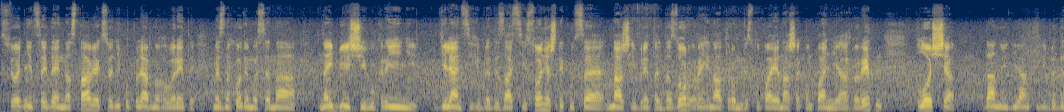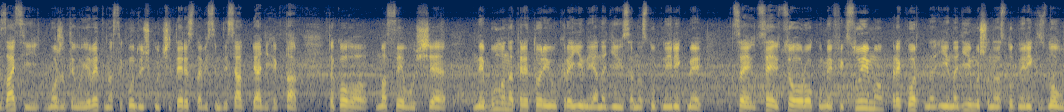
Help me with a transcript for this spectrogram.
так, сьогодні цей день настав, як сьогодні популярно говорити. Ми знаходимося на найбільшій в Україні ділянці гібридизації соняшнику. Це наш гібрид Альдазор. Оригінатором виступає наша компанія Агроритм. Площа даної ділянки гібридизації можете уявити на секундочку 485 гектар. Такого масиву ще не було на території України. Я надіюся, наступний рік ми це, це цього року ми фіксуємо рекорд і надіємося, що на наступний рік знову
